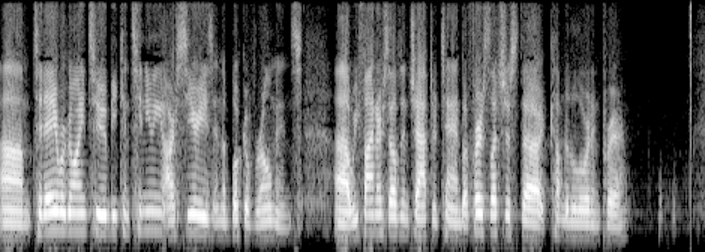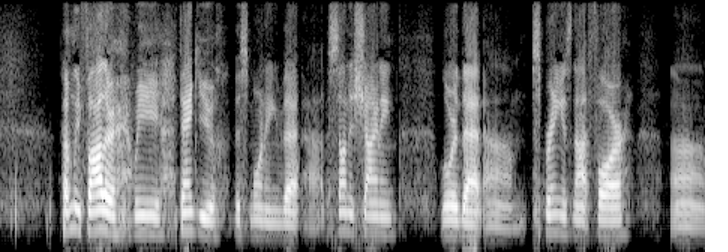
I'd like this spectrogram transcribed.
Um, today, we're going to be continuing our series in the book of Romans. Uh, we find ourselves in chapter 10, but first, let's just uh, come to the Lord in prayer. Heavenly Father, we thank you this morning that the sun is shining. Lord, that um, spring is not far. Um,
